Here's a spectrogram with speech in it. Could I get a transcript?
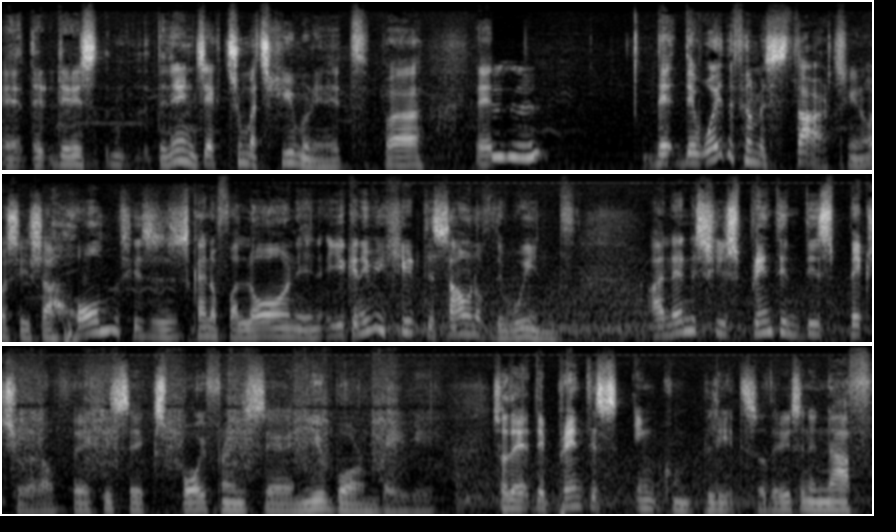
uh, there, there is they didn't inject too much humor in it, but it, the the way the film starts, you know, she's at home, she's, she's kind of alone, and you can even hear the sound of the wind. And then she's printing this picture of uh, his ex-boyfriend's uh, newborn baby. So the, the print is incomplete. So there isn't enough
